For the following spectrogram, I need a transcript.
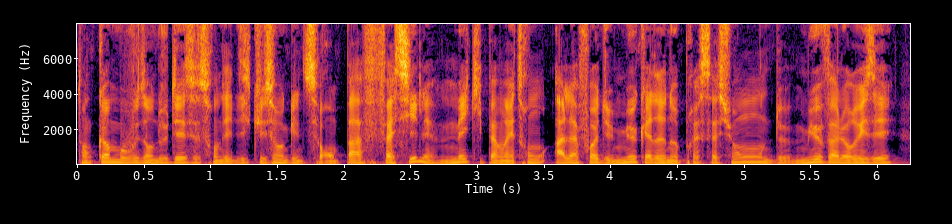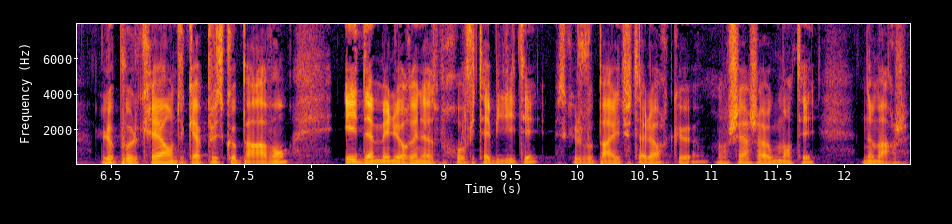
Donc, comme vous vous en doutez, ce sont des discussions qui ne seront pas faciles, mais qui permettront à la fois de mieux cadrer nos prestations, de mieux valoriser le pôle créa, en tout cas plus qu'auparavant, et d'améliorer notre profitabilité, puisque je vous parlais tout à l'heure qu'on cherche à augmenter nos marges.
